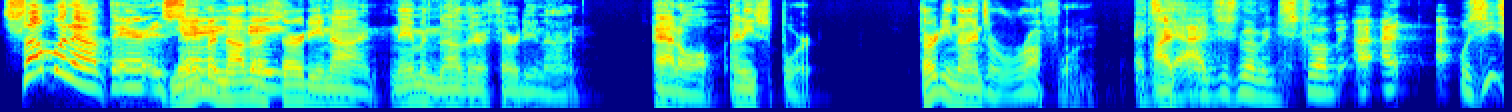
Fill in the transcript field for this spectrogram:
someone out there is Name another hey, 39. Name another 39 at all, any sport. 39's a rough one. I I just remember Strawberry. I, I, was he.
